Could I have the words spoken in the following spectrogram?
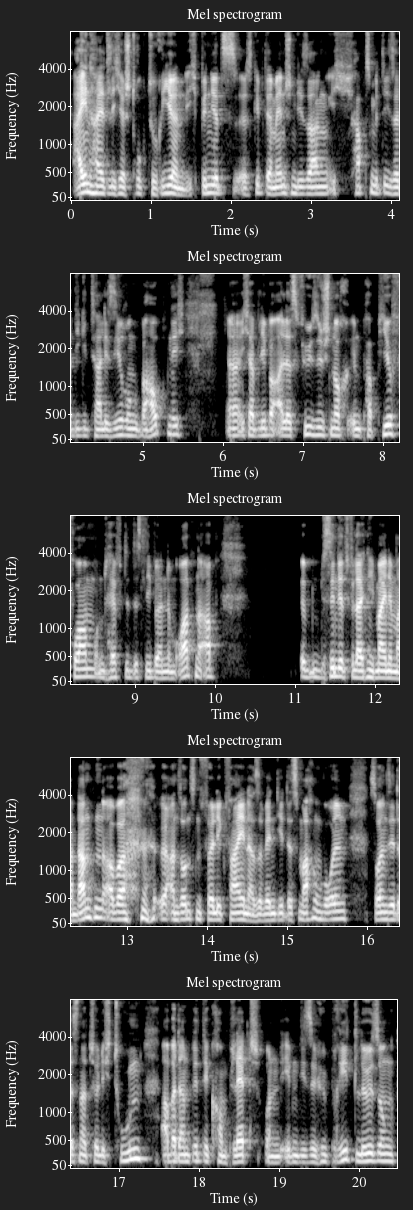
einheitlicher strukturieren. Ich bin jetzt, es gibt ja Menschen, die sagen, ich habe es mit dieser Digitalisierung überhaupt nicht. Ich habe lieber alles physisch noch in Papierform und hefte das lieber in einem Ordner ab. Ähm, das sind jetzt vielleicht nicht meine Mandanten, aber ansonsten völlig fein. Also wenn die das machen wollen, sollen sie das natürlich tun, aber dann bitte komplett. Und eben diese Hybridlösung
